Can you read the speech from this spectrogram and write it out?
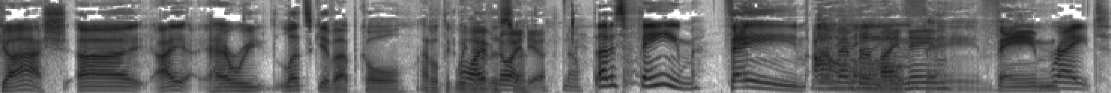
Gosh. Uh, I are we? Let's give up, Cole. I don't think we oh, know I have this no one. idea. No. That is fame. Fame. I remember Oh, my name? Fame. Fame. Right.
